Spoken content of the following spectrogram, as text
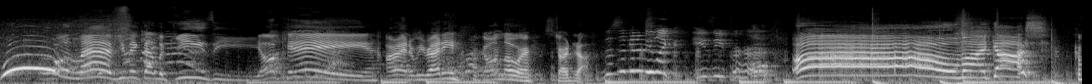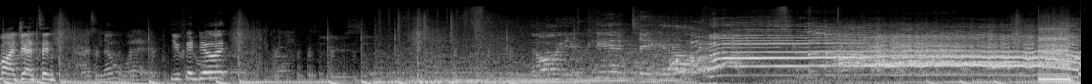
Woo! Lev, you make that look easy. Okay. All right, are we ready? We're going lower. Start it off. This is gonna be like easy for her. Oh my gosh! Come on, Jentzen. There's no way. You can do it. No, you can't take it off. No!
